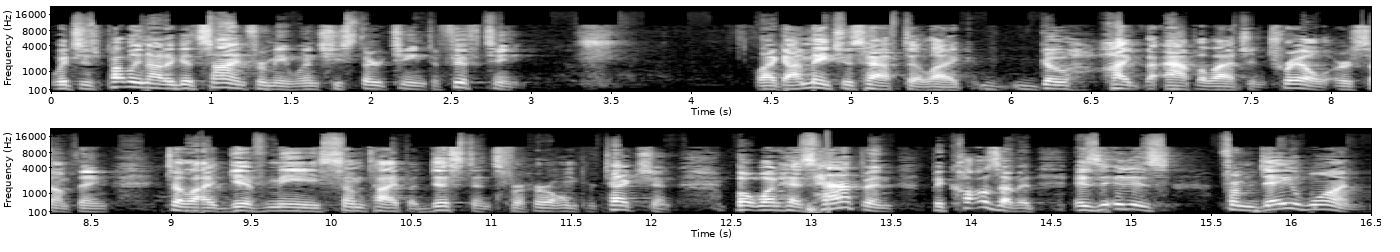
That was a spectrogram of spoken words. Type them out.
which is probably not a good sign for me when she's 13 to 15. Like I may just have to like go hike the Appalachian Trail or something to like give me some type of distance for her own protection. But what has happened because of it is it is from day one,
